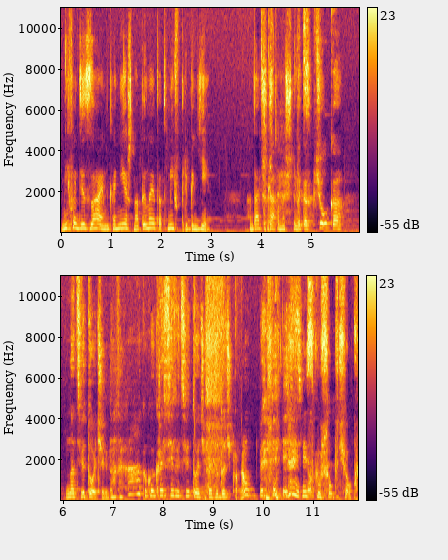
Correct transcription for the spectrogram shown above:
мифодизайн, конечно. А ты на этот миф прибеги. А дальше Такая- что начнется? Это как пчелка на цветочек, да, так, а, какой красивый цветочек, а цветочек И скушал пчелку.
